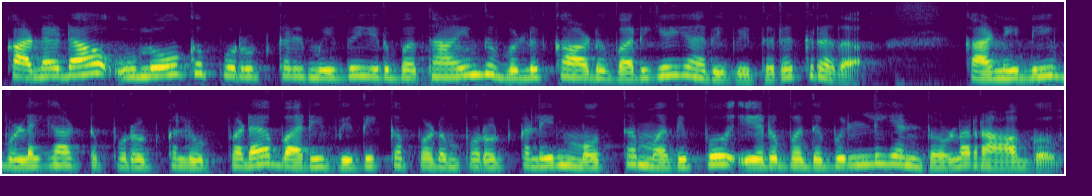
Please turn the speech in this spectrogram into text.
கனடா உலோகப் பொருட்கள் மீது இருபத்தைந்து விழுக்காடு வரியை அறிவித்திருக்கிறது. கணினி விளையாட்டுப் பொருட்கள் உட்பட வரி விதிக்கப்படும் பொருட்களின் மொத்த மதிப்பு இருபது பில்லியன் டாலர் ஆகும்.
